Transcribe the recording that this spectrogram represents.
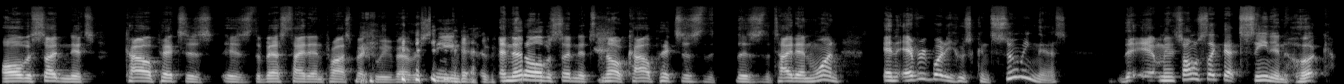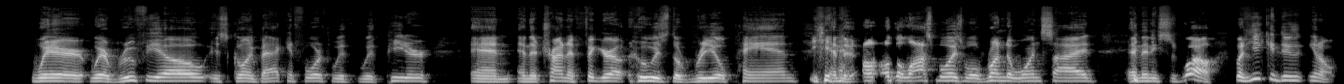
All of a sudden it's Kyle Pitts is is the best tight end prospect we've ever seen Yeah. and then all of a sudden it's no Kyle Pitts is the is the tight end one, and everybody who's consuming this, the, I mean, it's almost like that scene in Hook where where Rufio is going back and forth with with Peter. And, and they're trying to figure out who is the real Pan, Yeah. and the, all, all the Lost Boys will run to one side, and then he says, "Well, but he can do, you know,"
